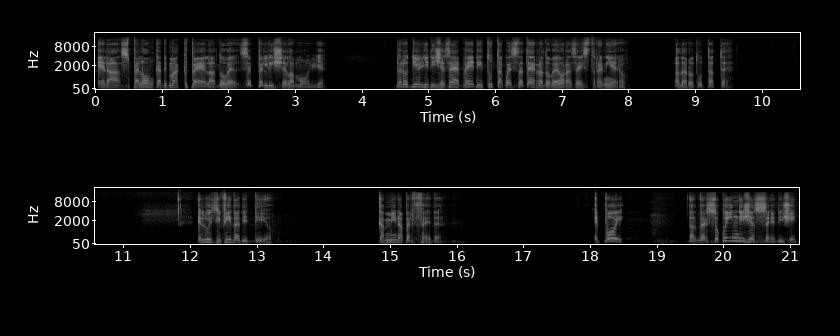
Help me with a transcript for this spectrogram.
è la spelonca di Macpela, dove seppellisce la moglie. Però Dio gli dice, se vedi tutta questa terra dove ora sei straniero, la darò tutta a te. E lui si fida di Dio, cammina per fede. E poi, dal verso 15 e 16,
